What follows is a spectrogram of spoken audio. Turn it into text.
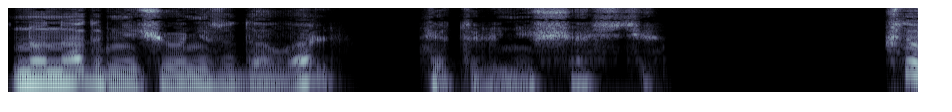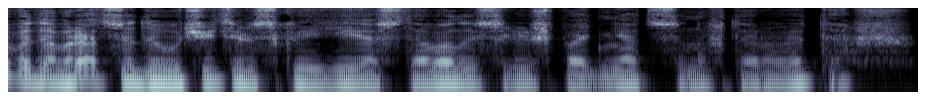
но на дом ничего не задавали. Это ли несчастье? Чтобы добраться до учительской, ей оставалось лишь подняться на второй этаж.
